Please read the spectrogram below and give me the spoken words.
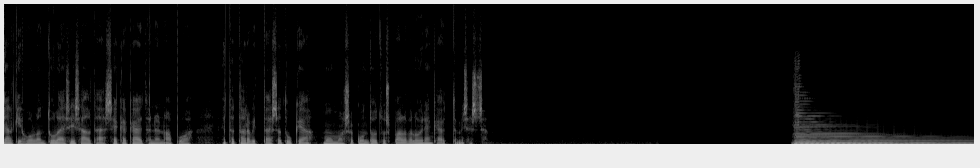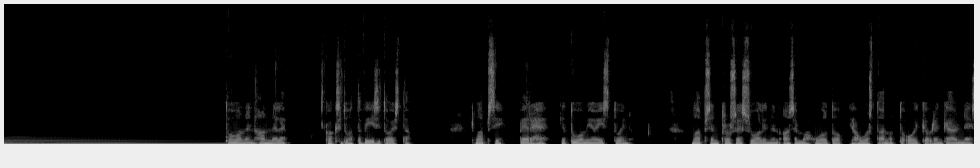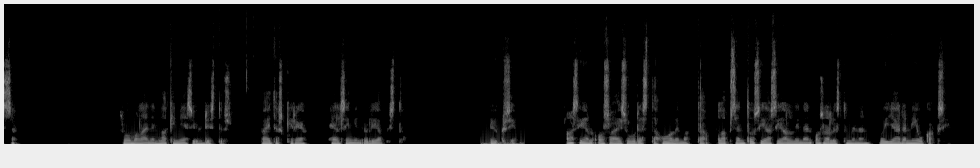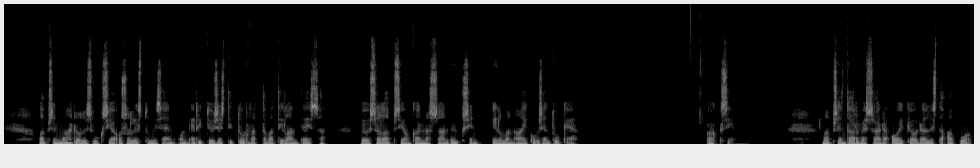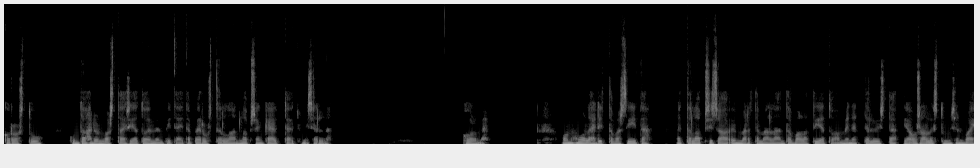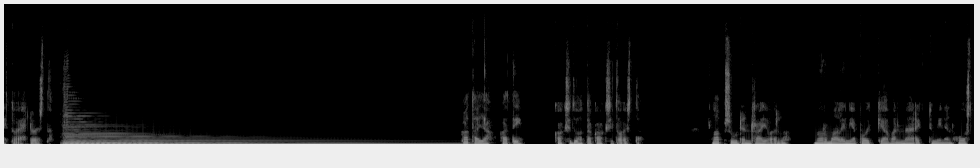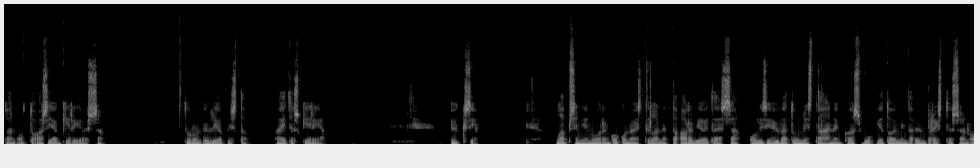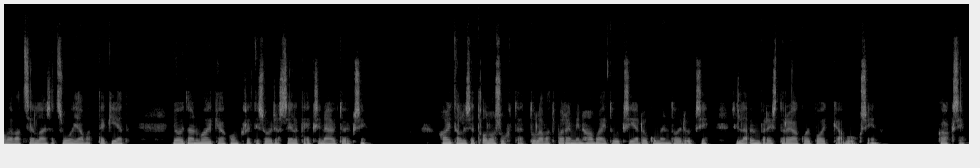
Jälkihuollon tulee sisältää sekä käytännön apua että tarvittaessa tukea muun muassa kuntoutuspalveluiden käyttämisessä. Tolonen Hannele, 2015. Lapsi, perhe ja tuomioistuin. Lapsen prosessuaalinen asema huolto- ja huostaanotto-oikeuden käynneissä. Suomalainen lakimiesyhdistys. Väitöskirja Helsingin yliopisto. 1. Asianosaisuudesta huolimatta lapsen tosiasiallinen osallistuminen voi jäädä niukaksi. Lapsen mahdollisuuksia osallistumiseen on erityisesti turvattava tilanteissa, joissa lapsi on kannassaan yksin ilman aikuisen tukea. 2. Lapsen tarve saada oikeudellista apua korostuu, kun tahdonvastaisia toimenpiteitä perustellaan lapsen käyttäytymisellä. 3. On huolehdittava siitä, että lapsi saa ymmärtämällään tavalla tietoa menettelyistä ja osallistumisen vaihtoehdoista. Kataja Kati, 2012. Lapsuuden rajoilla. Normaalin ja poikkeavan määrittyminen huostaanottoasiakirjoissa. Turun yliopisto. Väitöskirja. 1. Lapsen ja nuoren kokonaistilannetta arvioitaessa olisi hyvä tunnistaa hänen kasvu- ja toimintaympäristössään olevat sellaiset suojaavat tekijät, joita on vaikea konkretisoida selkeiksi näytöiksi. Haitalliset olosuhteet tulevat paremmin havaituiksi ja dokumentoiduiksi, sillä ympäristö reagoi poikkeavuuksiin. 2.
